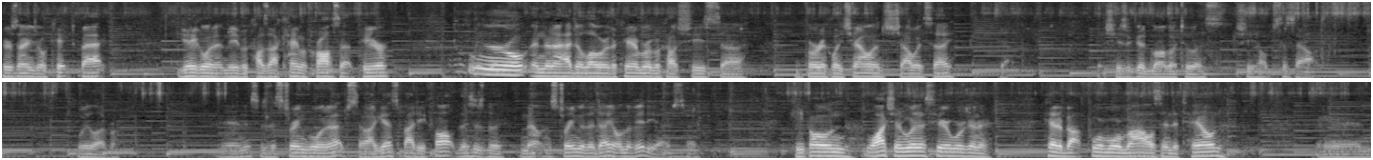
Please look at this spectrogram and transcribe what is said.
here's Angel kicked back, giggling at me because I came across that pier. And then I had to lower the camera because she's uh, vertically challenged, shall we say. Yeah. But she's a good mama to us. She helps us out. We love her. And this is the stream going up, so I guess by default, this is the mountain stream of the day on the video. So keep on watching with us here. We're gonna head about four more miles into town, and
